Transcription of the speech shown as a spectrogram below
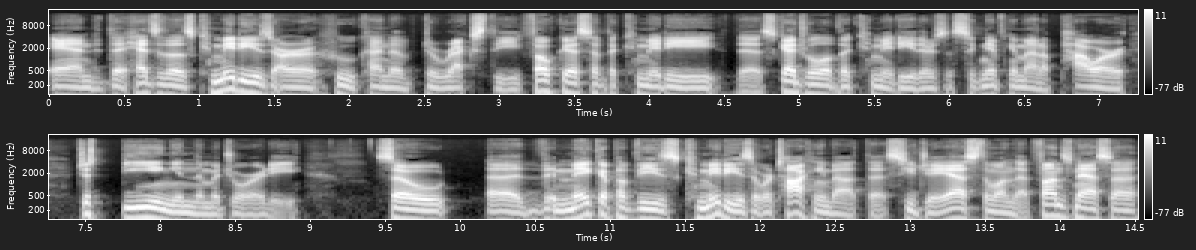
and the heads of those committees are who kind of directs the focus of the committee, the schedule of the committee. There's a significant amount of power just being in the majority. So uh, the makeup of these committees that we're talking about, the CJS, the one that funds NASA,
